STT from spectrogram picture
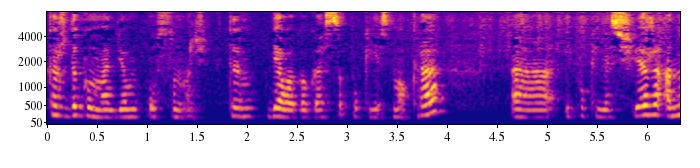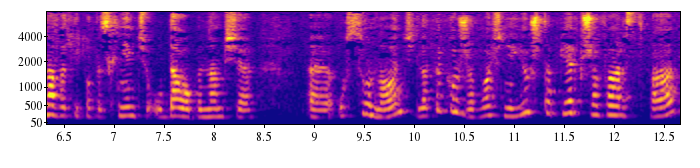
każdego medium usunąć, w tym białego gesso, póki jest mokre e, i póki jest świeże, a nawet i po wyschnięciu udałoby nam się usunąć, dlatego że właśnie już ta pierwsza warstwa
